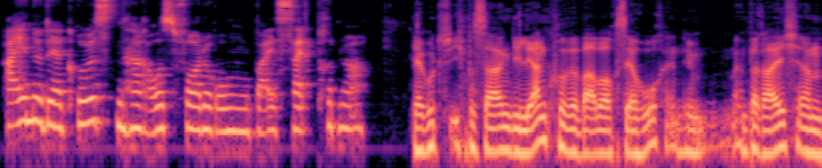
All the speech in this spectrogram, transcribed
eine der größten Herausforderungen bei Sidepreneur. Ja gut, ich muss sagen, die Lernkurve war aber auch sehr hoch in dem Bereich. Ähm,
